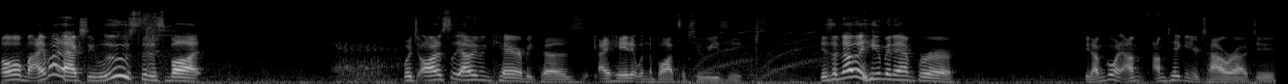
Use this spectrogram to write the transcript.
oh my, I might actually lose to this bot. Which honestly, I don't even care because I hate it when the bots are too easy. There's another human emperor. Dude, I'm going. I'm I'm taking your tower out, dude.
